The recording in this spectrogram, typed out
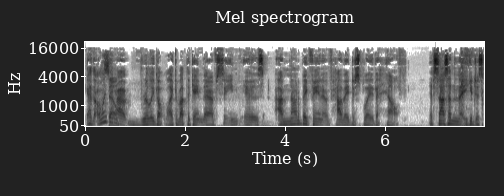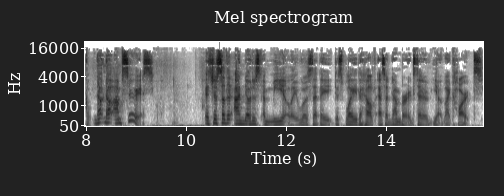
Yeah, the only so, thing I really don't like about the game that I've seen is I'm not a big fan of how they display the health. It's not something that you could just no, no. I'm serious. It's just something I noticed immediately was that they display the health as a number instead of you know like hearts.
